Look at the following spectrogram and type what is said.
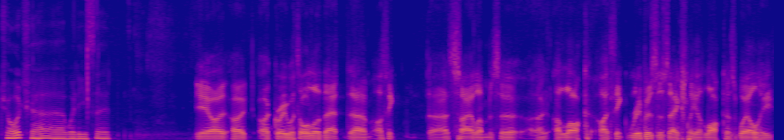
George, uh, uh, do you it? Yeah, I, I, I agree with all of that. Um, I think uh, Salem's a, a, a, lock. I think Rivers is actually a lock as well. He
